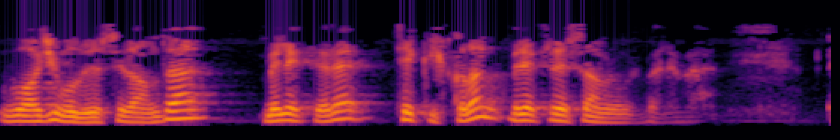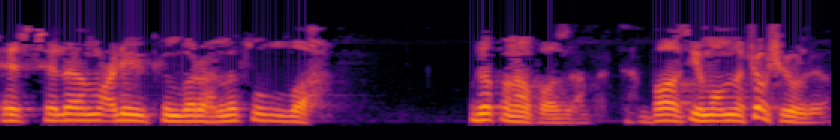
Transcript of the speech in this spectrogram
Vacip oluyor selamda. Meleklere tek kişi kalan meleklere selam veriyor böyle böyle. Esselamu Aleyküm ve Rahmetullah. Uzatmadan fazla. Bazı imamlar çok şey oluyor.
